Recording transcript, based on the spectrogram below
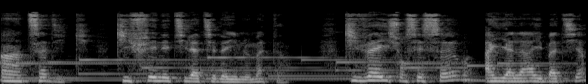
un tzaddik qui fait Netilat Yadayim le matin, qui veille sur ses sœurs, Ayala et Batia,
